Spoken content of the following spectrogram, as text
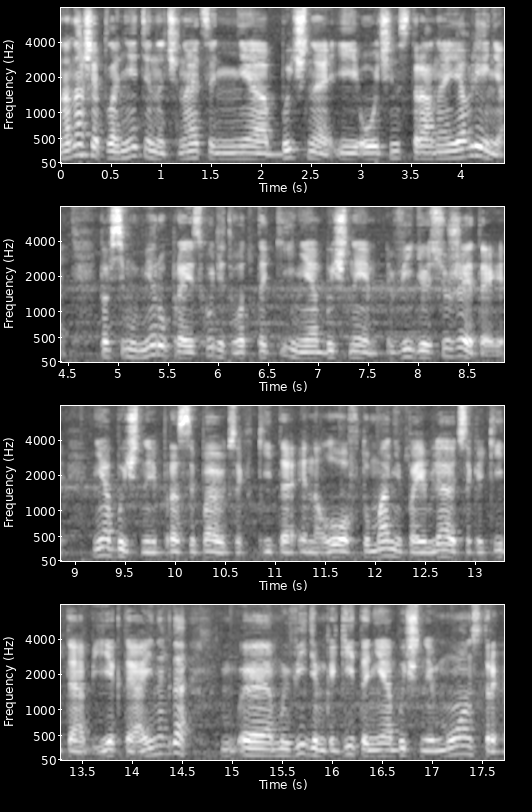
На нашей планете начинается необычное и очень странное явление. По всему миру происходят вот такие необычные видеосюжеты. Необычные просыпаются какие-то НЛО, в тумане появляются какие-то объекты, а иногда э, мы видим какие-то необычные монстры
